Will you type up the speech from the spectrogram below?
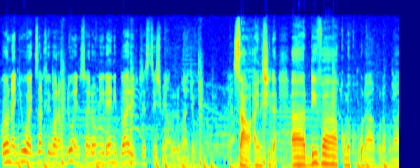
Kwa hiyo najua exactly what I'm doing so I don't need anybody to just teach me how to do my job Sawa, haina shida. Uh, Diva, kumekuwa kuna kuna kuna,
